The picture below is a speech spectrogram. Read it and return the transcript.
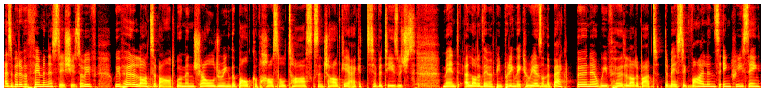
as a bit of a feminist issue. So we've we've heard a lot about women shouldering the bulk of household tasks and childcare activities, which meant a lot of them have been putting their careers on the back burner. We've heard a lot about domestic violence increasing,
